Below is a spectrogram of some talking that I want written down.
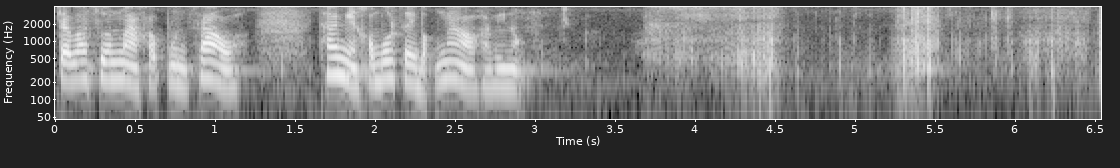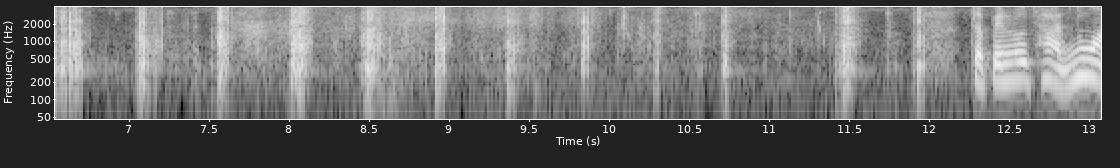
แต่ว่าส่วนมากเขาปุ่นเศร้าทั้งนี้เขาบ่ใส่บักนาวค่ะพี่น้องจะเป็นรสชาตินัว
